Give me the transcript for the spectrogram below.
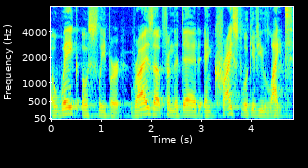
awake, O sleeper, rise up from the dead, and Christ will give you light."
